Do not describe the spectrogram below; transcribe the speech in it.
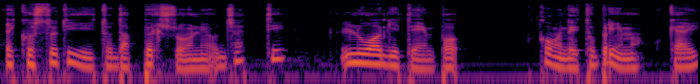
è costituito da persone, oggetti, luoghi e tempo, come detto prima, ok?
